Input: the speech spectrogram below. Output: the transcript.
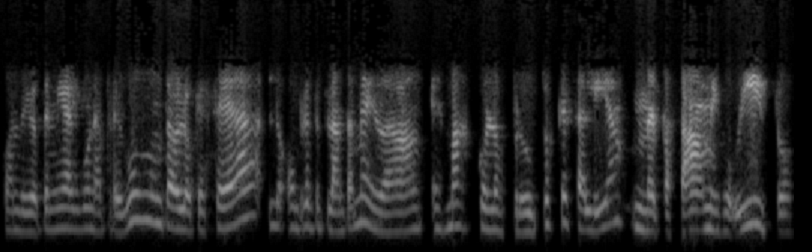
Cuando yo tenía alguna pregunta o lo que sea, los hombres de planta me ayudaban. Es más, con los productos que salían, me pasaban mis juguitos,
